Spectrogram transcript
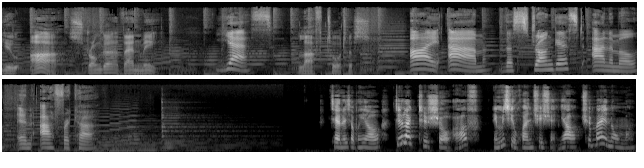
You are stronger than me, Yes, laughed Tortoise. I am the strongest animal in Africa. 亲爱的小朋友，Do you like to show off？你们喜欢去炫耀、去卖弄吗？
